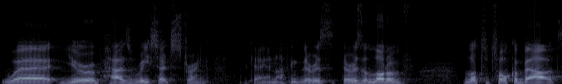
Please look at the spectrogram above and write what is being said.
where Europe has research strength. Okay, and I think there is there is a lot of a lot to talk about,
